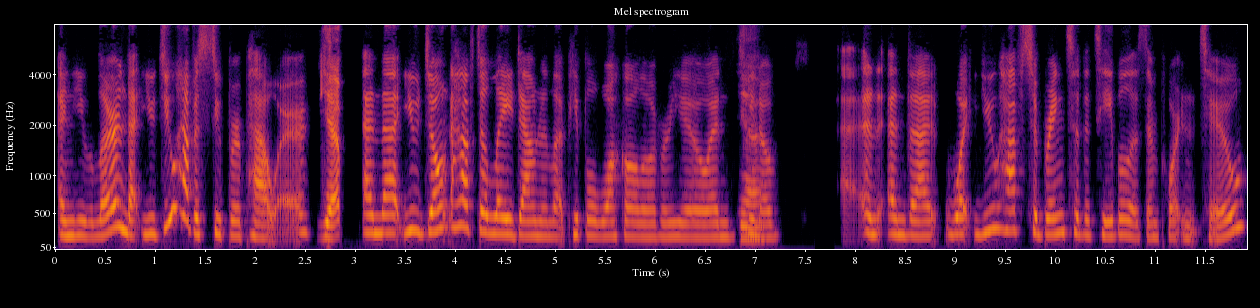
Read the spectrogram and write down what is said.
and you learn that you do have a superpower Yep. and that you don't have to lay down and let people walk all over you and you know and and that what you have to bring to the table is important too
